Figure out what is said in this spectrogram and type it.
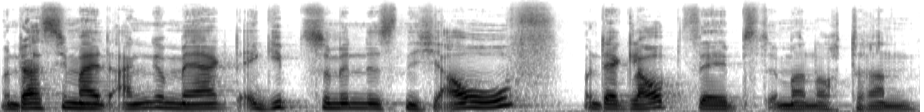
Und da ist ihm halt angemerkt, er gibt zumindest nicht auf und er glaubt selbst immer noch dran.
